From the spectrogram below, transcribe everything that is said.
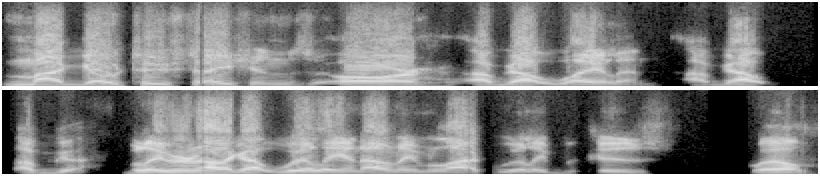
my go-to stations are I've got Waylon, I've got I've got believe it or not I got Willie, and I don't even like Willie because well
